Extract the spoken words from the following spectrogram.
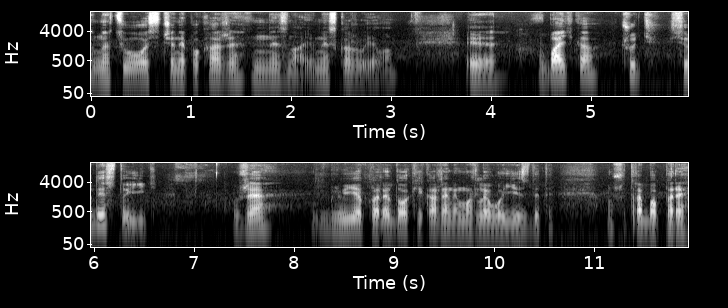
на цю ось, чи не покаже, не знаю, не скажу я вам. Е, В батька чуть сюди стоїть. Вже блює передок і каже, неможливо їздити. Ну, що треба пере,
